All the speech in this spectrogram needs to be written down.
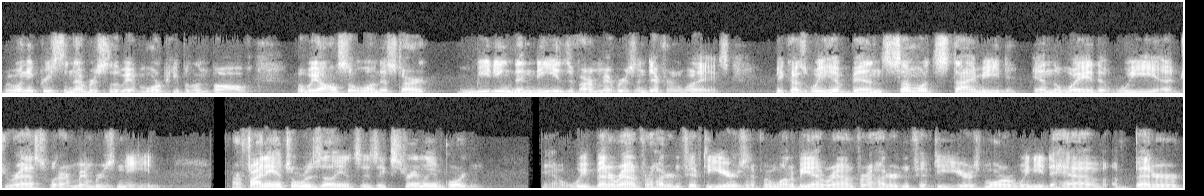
We want to increase the numbers so that we have more people involved. But we also want to start meeting the needs of our members in different ways because we have been somewhat stymied in the way that we address what our members need. Our financial resilience is extremely important. You know, we've been around for 150 years, and if we want to be around for 150 years more, we need to have a better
